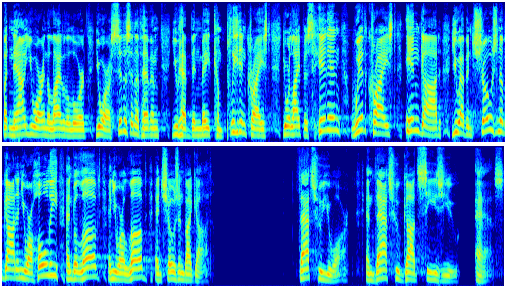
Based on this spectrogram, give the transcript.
but now you are in the light of the Lord. You are a citizen of heaven. You have been made complete in Christ. Your life is hidden with Christ in God. You have been chosen of God and you are holy and beloved and you are loved and chosen by God. That's who you are. And that's who God sees you as.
